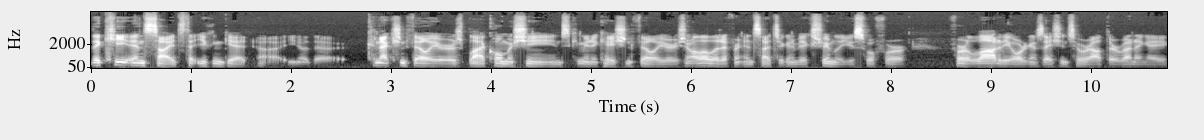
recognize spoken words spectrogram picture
the key insights that you can get, uh, you know, the connection failures, black hole machines, communication failures, you know, all the different insights are going to be extremely useful for for a lot of the organizations who are out there running a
